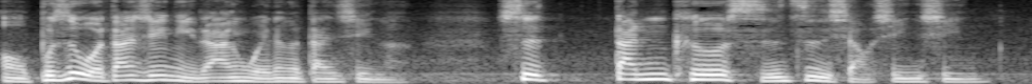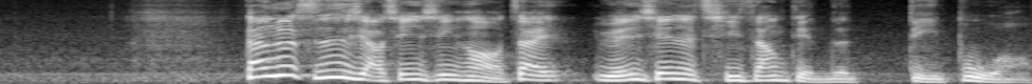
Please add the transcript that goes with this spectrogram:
哦，不是我担心你的安危那个担心啊，是单颗十字小星星。单颗十字小星星哦，在原先的起涨点的底部哦，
